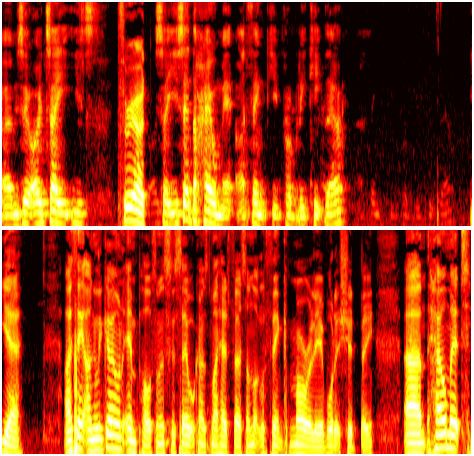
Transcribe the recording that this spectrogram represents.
Um, so I'd say you. Three out. So you said the helmet. I think you'd probably keep there. Yeah. I think I'm going to go on impulse. I'm just going to say what comes to my head first. I'm not going to think morally of what it should be. Um, helmet,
